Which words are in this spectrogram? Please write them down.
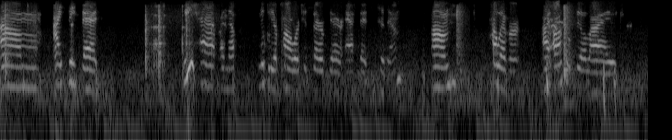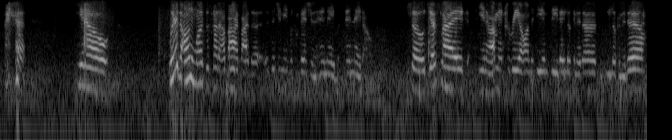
Um, I think that we have enough nuclear power to serve their assets to them. Um, however, I also feel like, you know, we're the only ones that's going to abide by the, the Geneva Convention and NATO. So just like, you know, I'm in Korea on the DMZ, they looking at us, we looking at them.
